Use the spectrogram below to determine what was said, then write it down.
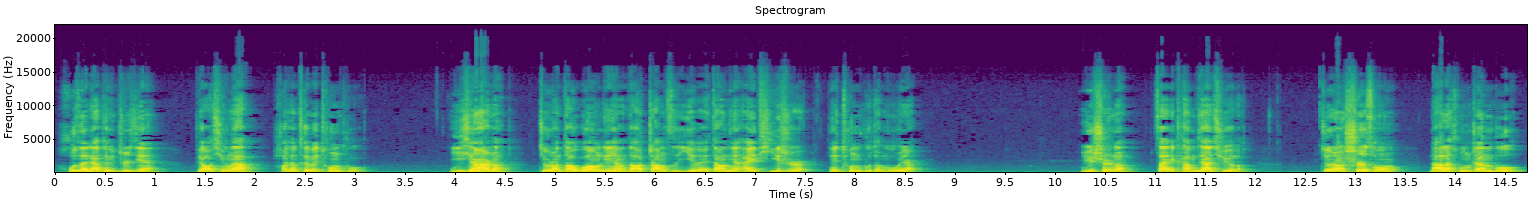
护在两腿之间，表情啊好像特别痛苦，一下呢就让道光联想到长子义伟当年挨踢时那痛苦的模样。于是呢再也看不下去了，就让侍从拿来红毡布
